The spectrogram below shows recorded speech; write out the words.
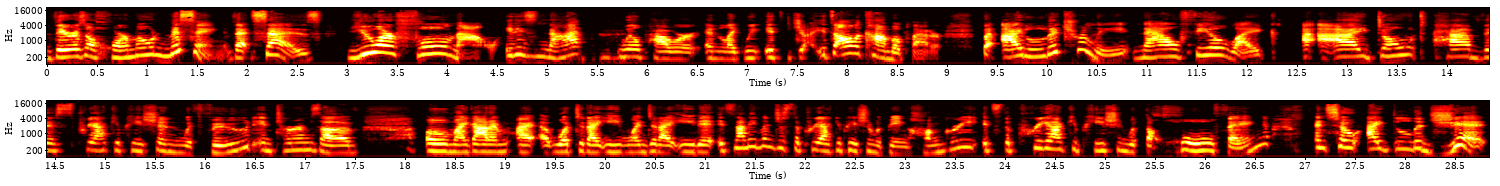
there is a hormone missing that says you are full now. It is not willpower and like we it's it's all a combo platter. But i literally now feel like I, I don't have this preoccupation with food in terms of oh my god i'm i uh, what did i eat? When did i eat it? It's not even just the preoccupation with being hungry. It's the preoccupation with the whole thing. And so i legit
